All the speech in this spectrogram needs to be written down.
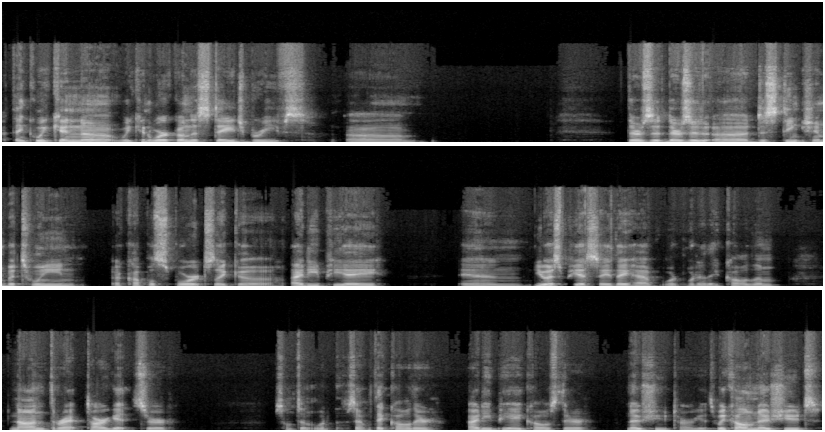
I think we can uh, we can work on the stage briefs. Um, there's a there's a, uh distinction between a couple sports like uh, IDPA and USPSA. They have what what do they call them? Non-threat targets or something. What is that? What they call their IDPA calls their no shoot targets? We call them no shoots.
